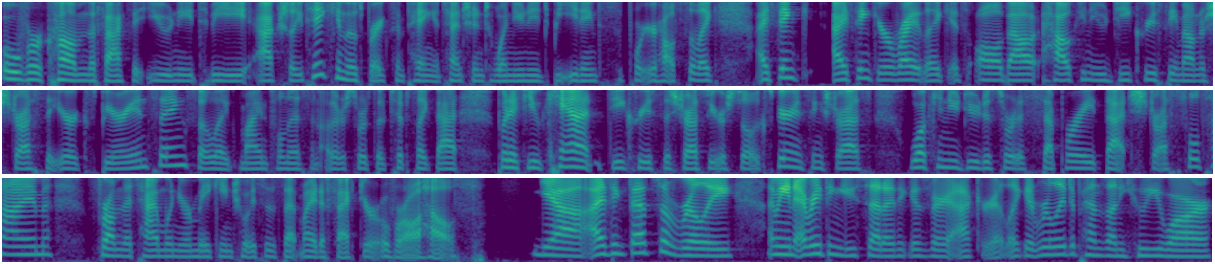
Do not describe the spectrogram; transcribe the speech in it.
overcome the fact that you need to be actually taking those breaks and paying attention to when you need to be eating to support your health. So like I think I think you're right like it's all about how can you decrease the amount of stress that you're experiencing. So like mindfulness and other sorts of tips like that. But if you can't decrease the stress or you're still experiencing stress, what can you do to sort of separate that stressful time from the time when you're making choices that might affect your overall health? Yeah, I think that's a really I mean everything you said I think is very accurate. Like it really depends on who you are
